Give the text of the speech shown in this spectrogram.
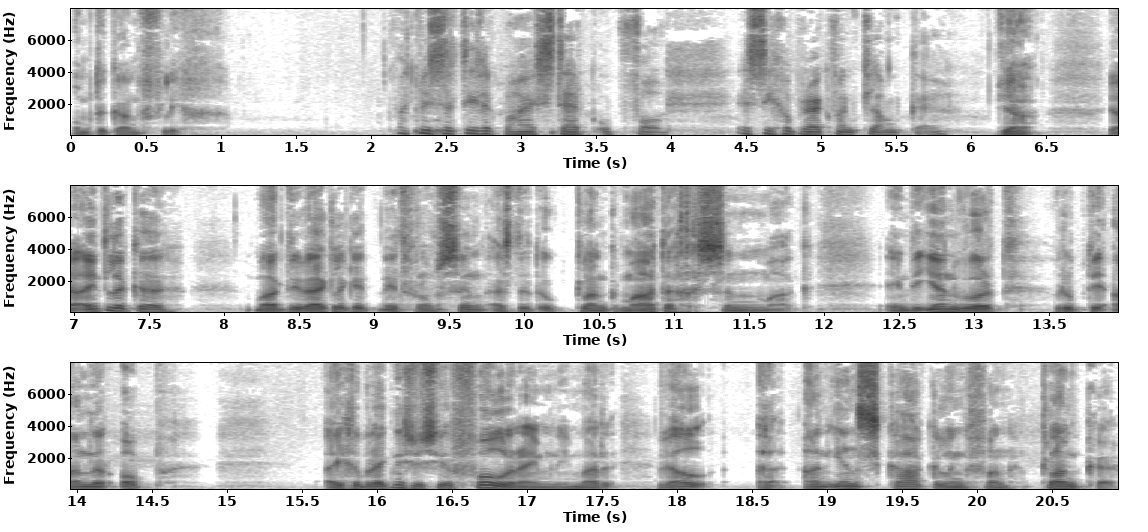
om te kan vlieg. Wat mens natuurlik baie sterk opval is die gebruik van klanke. ja ja eintlik uh, maak die werklikheid net vir hom sin as dit ook klankmatig sin maak. En die een woord roep die ander op. Hy gebruik nie soseer volrym nie maar wel 'n aaneenskakeling van klanke.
